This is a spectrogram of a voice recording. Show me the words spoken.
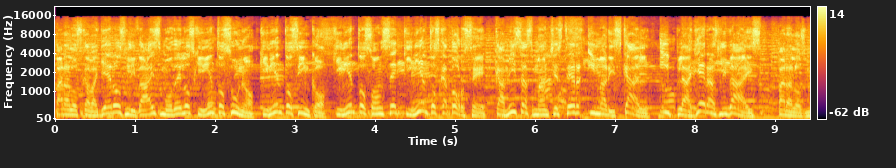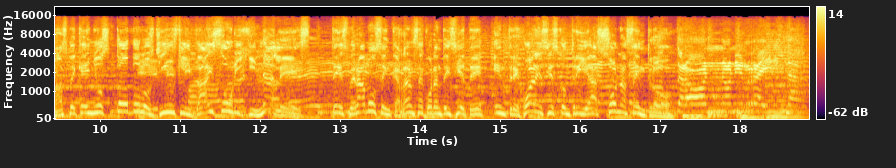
Para los caballeros Levi's modelos 501, 505, 511, 514, camisas Manchester y Mariscal y playeras Levi's. Para los más pequeños todos los jeans Levi's originales. Te esperamos en Carranza 47 entre Juárez y Escontría, zona centro. Trono ni reina.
